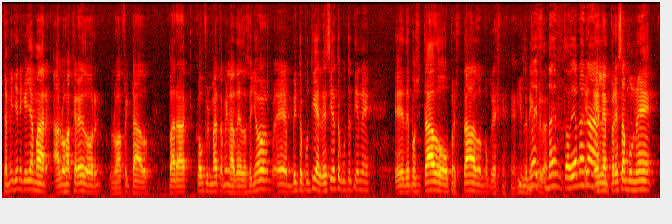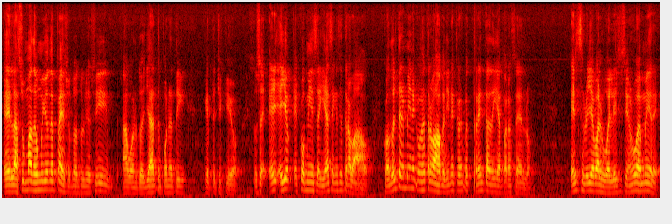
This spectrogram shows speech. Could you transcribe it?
también tiene que llamar a los acreedores, los afectados, para confirmar también la deuda. Señor eh, Víctor Putiel, ¿es cierto que usted tiene eh, depositado o prestado? Porque aquí No tenéis hay- cuidado. no hay- todavía no hay nada. En la empresa MUNE, eh, la suma de un millón de pesos, entonces tú le dices, sí, ah, bueno, entonces ya te pone a ti que te chequeó. Entonces, e- ellos eh, comienzan y hacen ese trabajo. Cuando él termine con ese trabajo, que tiene creo que 30 días para hacerlo, él se lo lleva al juez, le dice, señor juez, mire,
